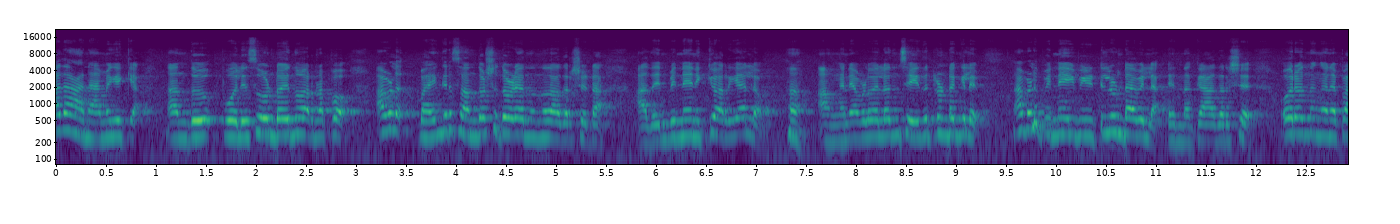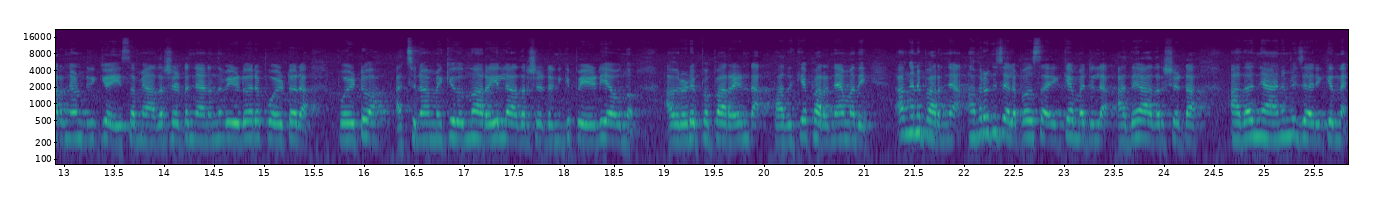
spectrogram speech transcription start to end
അത് അനാമികയ്ക്ക. നന്ദു പോലീസ് കൊണ്ടുപോയെന്ന് പറഞ്ഞപ്പോൾ അവൾ ഭയങ്കര സന്തോഷത്തോടെ നിന്നത് ആദർശേട്ടാ. അതിന് പിന്നെ എനിക്കും അറിയാമല്ലോ അങ്ങനെ അവൾ വല്ലതും ചെയ്തിട്ടുണ്ടെങ്കിൽ അവൾ പിന്നെ ഈ വീട്ടിലുണ്ടാവില്ല എന്നൊക്കെ ആദർശ് ഓരോന്നിങ്ങനെ പറഞ്ഞുകൊണ്ടിരിക്കുക ഈ സമയം ആദർശേട്ടൻ ഞാനൊന്ന് വീട് വരെ പോയിട്ട് വരാം. പോയിട്ട് വാ. അച്ഛനും അമ്മയ്ക്കും ഇതൊന്നും അറിയില്ല ആദർശേട്ടൻ എനിക്ക് പേടിയാവുന്നു. അവരോട് ഇപ്പോൾ പറയണ്ട. പതുക്കെ പറഞ്ഞാൽ മതി. അങ്ങനെ പറഞ്ഞാൽ അവർക്ക് ചിലപ്പോൾ സഹിക്കാൻ പറ്റില്ല. അതേ ആദർശേട്ടാ അതാ ഞാനും വിചാരിക്കുന്നത്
